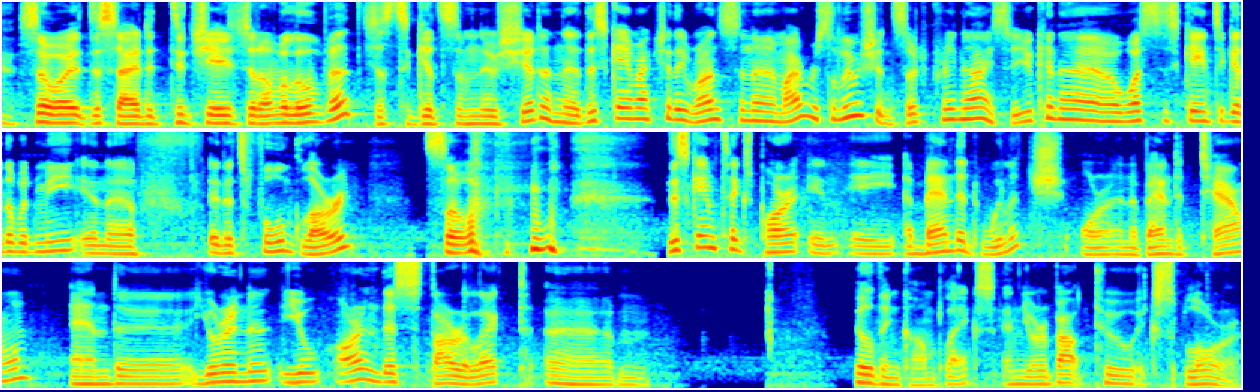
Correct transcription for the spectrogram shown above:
so I decided to change it up a little bit just to get some new shit. And uh, this game actually runs in uh, my resolution, so it's pretty nice. So you can uh, watch this game together with me in f in its full glory. So this game takes part in a abandoned village or an abandoned town, and uh, you're in a, you are in this derelict um, building complex, and you're about to explore.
